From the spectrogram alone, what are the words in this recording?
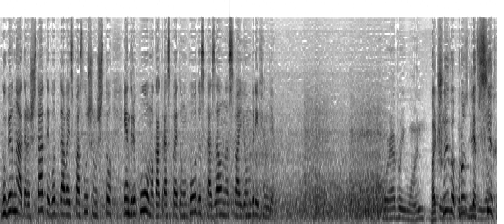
губернатора штата. И вот давайте послушаем, что Эндрю Куома как раз по этому поводу сказал на своем брифинге. Большой вопрос для всех,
